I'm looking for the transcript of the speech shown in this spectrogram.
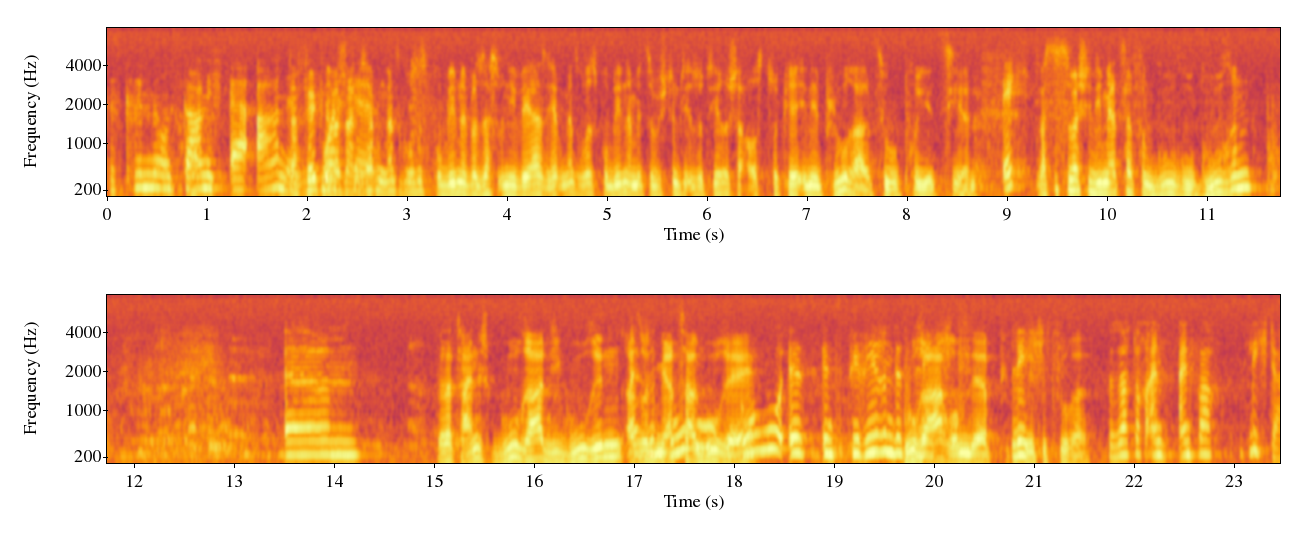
Das können wir uns gar nicht erahnen. Da fällt mir was ein. Ich habe ein ganz großes Problem damit, weil du sagst Universen. Ich habe ein ganz großes Problem damit, so bestimmte esoterische Ausdrücke in den Plural zu projizieren. Echt? Was ist zum Beispiel die Mehrzahl von Guru? Guren? Ähm, Lateinisch Gura, die Gurin, also, die Mehrzahl Guru, Gure. Guru ist inspirierendes Gurarum, der Licht. Plural. Du sagst doch ein, einfach Lichter.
